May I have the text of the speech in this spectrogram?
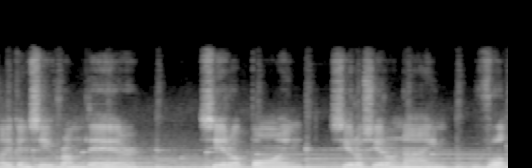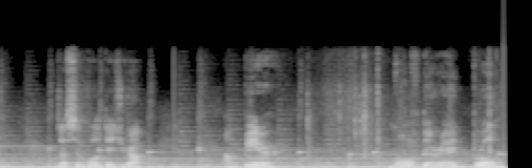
So you can see from there 0.009 volt. That's the voltage drop. Ampere move the red probe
